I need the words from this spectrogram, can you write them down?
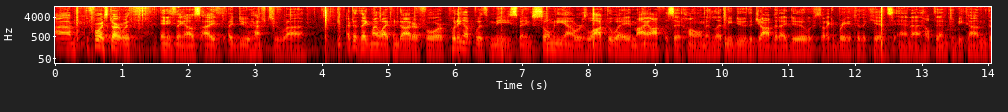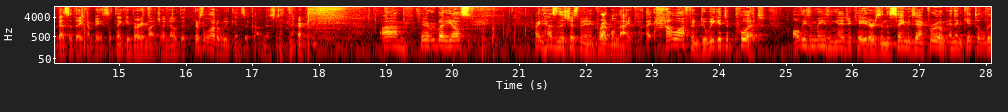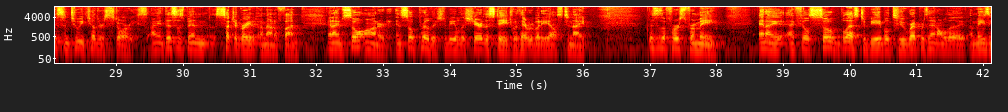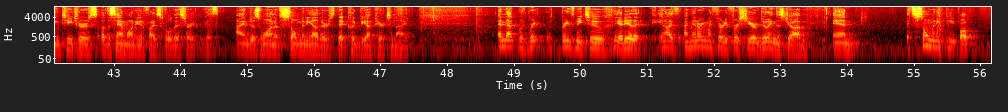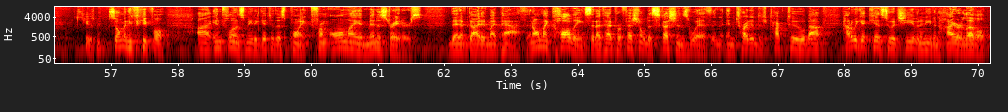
Um, before I start with anything else, I, I do have to, uh, I have to thank my wife and daughter for putting up with me spending so many hours locked away in my office at home and let me do the job that I do so that I can bring it to the kids and uh, help them to become the best that they can be. So thank you very much. I know that there's a lot of weekends that got missed in there. Um, to everybody else, I mean, hasn't this just been an incredible night? I, how often do we get to put all these amazing educators in the same exact room and then get to listen to each other's stories. I mean, this has been such a great amount of fun. And I'm so honored and so privileged to be able to share the stage with everybody else tonight. This is a first for me. And I, I feel so blessed to be able to represent all the amazing teachers of the San Juan Unified School District because I am just one of so many others that could be up here tonight. And that brings me to the idea that, you know, I'm entering my 31st year of doing this job. And it's so many people, excuse me, so many people uh, influenced me to get to this point, from all my administrators that have guided my path, and all my colleagues that I've had professional discussions with and, and tried to talk to about how do we get kids to achieve at an even higher level.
